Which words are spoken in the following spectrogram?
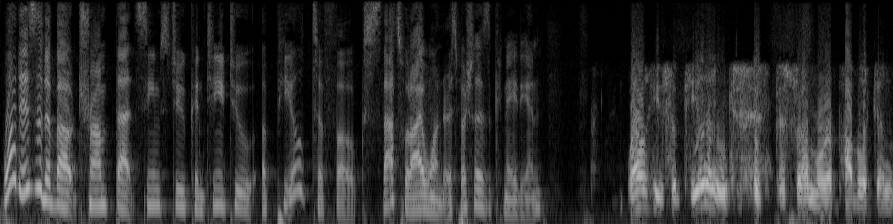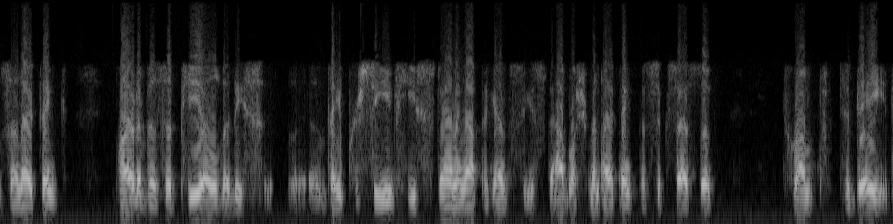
what is it about Trump that seems to continue to appeal to folks? That's what I wonder, especially as a Canadian. Well, he's appealing to, some Republicans, and I think part of his appeal that he's they perceive he's standing up against the establishment. I think the success of Trump to date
